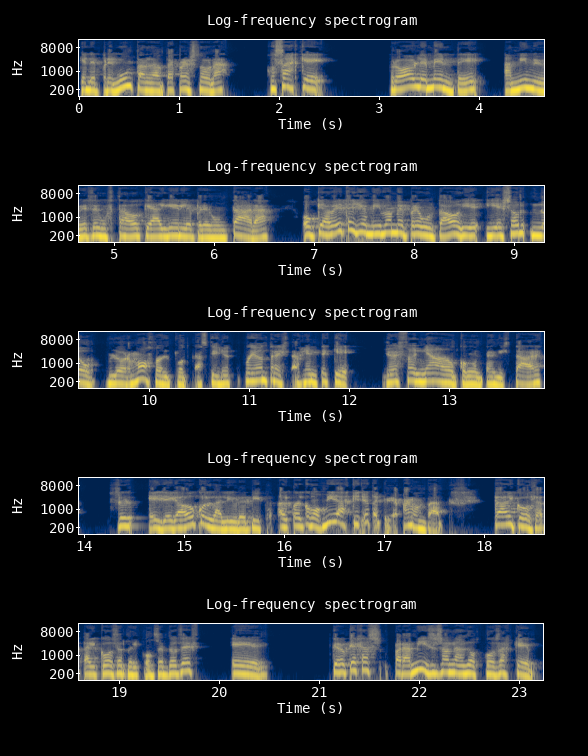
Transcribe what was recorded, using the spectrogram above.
que le pregunta a la otra persona cosas que probablemente a mí me hubiese gustado que alguien le preguntara, o que a veces yo misma me he preguntado, y, eso lo, lo hermoso del podcast, que yo puedo entrevistar gente que yo he soñado con entrevistar, he llegado con la libretita, al cual como, mira, es que yo te quería preguntar tal cosa, tal cosa, tal cosa. Entonces, eh, creo que esas, para mí, esas son las dos cosas que,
